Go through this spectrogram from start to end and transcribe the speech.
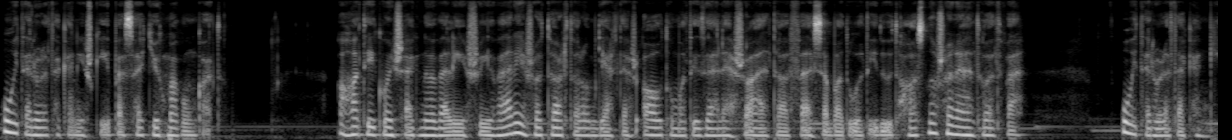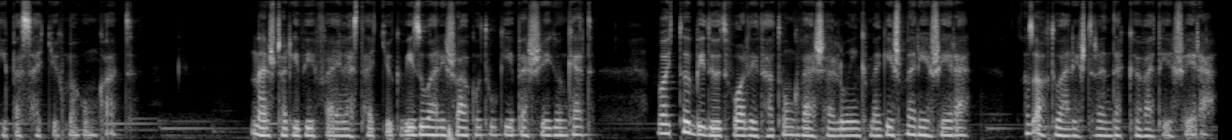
Új területeken is képezhetjük magunkat. A hatékonyság növelésével és a tartalomgyártás automatizálása által felszabadult időt hasznosan eltöltve, új területeken képezhetjük magunkat. Mesterivé fejleszthetjük vizuális alkotóképességünket, vagy több időt fordíthatunk vásárlóink megismerésére, az aktuális trendek követésére.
